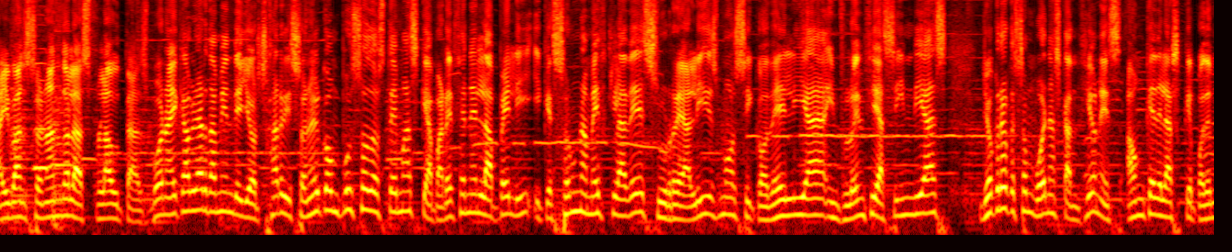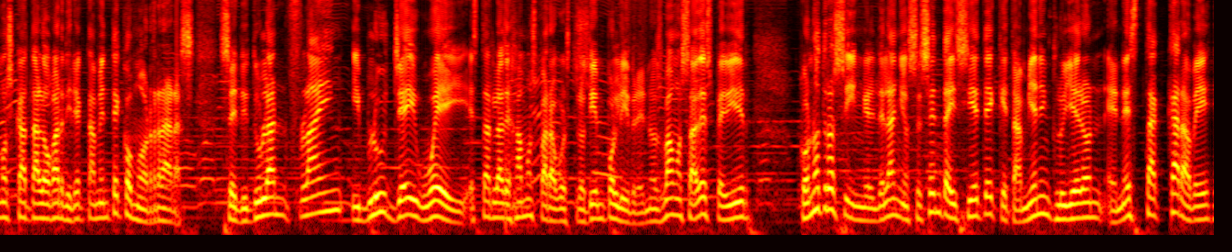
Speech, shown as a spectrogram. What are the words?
Ahí van sonando las flautas. Bueno, hay que hablar también de George Harrison. Él compuso dos temas que aparecen en la peli y que son una mezcla de surrealismo, psicodelia, influencias indias. Yo creo que son buenas canciones, aunque de las que podemos catalogar directamente como raras. Se titulan Flying y Blue Jay Way. Estas las dejamos para vuestro tiempo libre. Nos vamos a despedir con otro single del año 67 que también incluyeron en esta cara B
